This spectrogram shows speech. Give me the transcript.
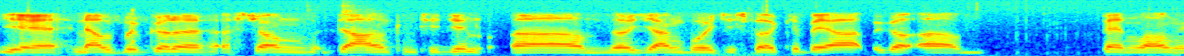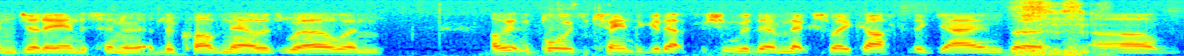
Yeah, no, we've got a, a strong Darwin contingent. Um, those young boys you spoke about, we've got um, Ben Long and Jed Anderson at the club now as well, and I think the boys are keen to get out fishing with them next week after the game. But um,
